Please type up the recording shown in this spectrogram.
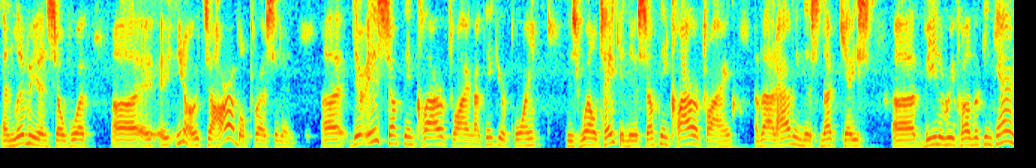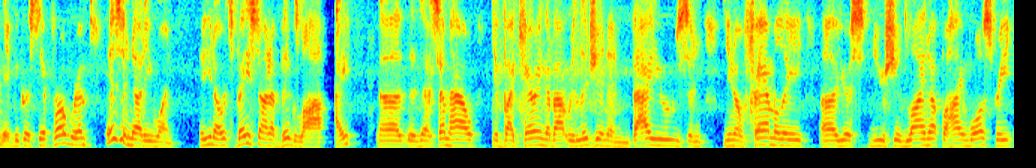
and Libya and so forth, uh, it, you know, it's a horrible precedent. Uh, there is something clarifying. I think your point is well taken. There's something clarifying about having this nutcase uh, be the Republican candidate because their program is a nutty one. You know, it's based on a big lie uh, that somehow by caring about religion and values and you know family, uh, you you should line up behind Wall Street,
